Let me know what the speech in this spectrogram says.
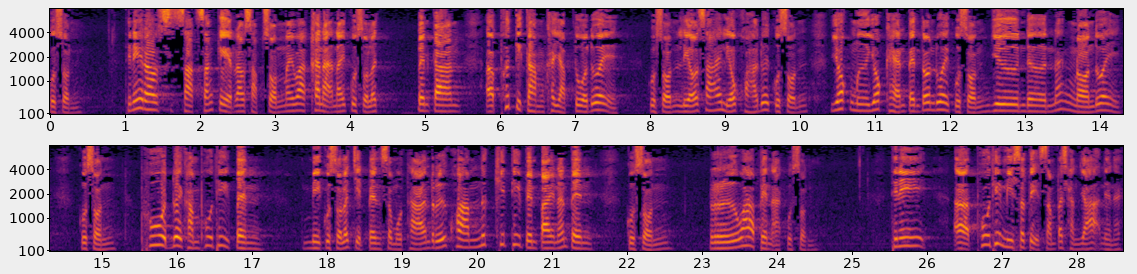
กุศล ทีนี้เราสักสังเกตเราสับสนไหมว่าขณะไหนกุศลเป็นการพฤติกรรมขยับตัวด้วยกุศลเหลียวซ้ายเหลียวขวาด้วยกุศล ยกมือยกแขนเป็นต้นด้วยกุศล ยืนเดินนั่งนอนด้วยกุศล พูดด้วยคำพูดที่เป็น มีกุศลจิตเป็นสมุทฐาน หรือความนึกคิดที่เป็นไปนั้นเป็นกุศล หรือว่าเป็นอกุศล ทีนี้ผู้ที่มีสติสัมปชัญญะเนี่ยนะ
